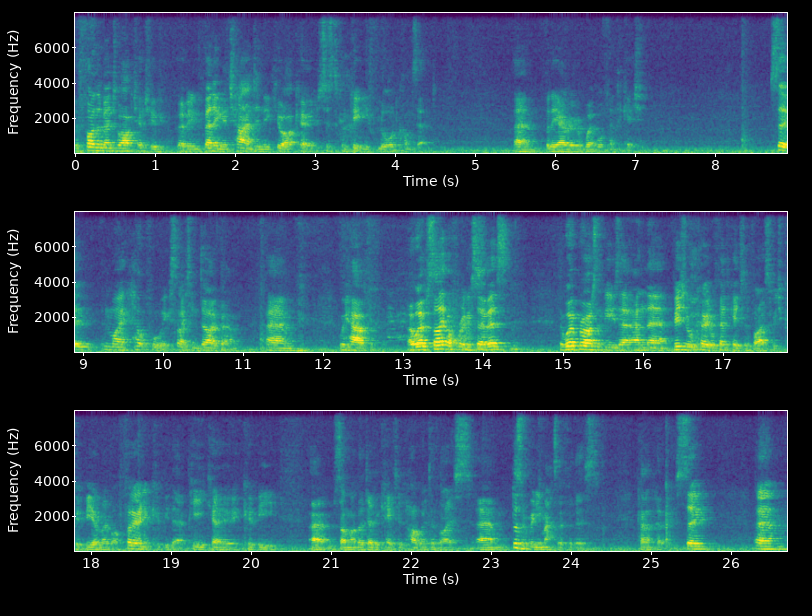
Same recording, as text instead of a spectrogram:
the fundamental architecture of, of, embedding a challenge in the QR code is just a completely flawed concept um, for the area of web authentication. So, in my helpful, exciting diagram, um, we have a website offering a service, the web browser user, and their visual code authenticator device, which could be a mobile phone, it could be their Pico, it could be um, some other dedicated hardware device. Um, doesn't really matter for this kind of purpose. So um,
